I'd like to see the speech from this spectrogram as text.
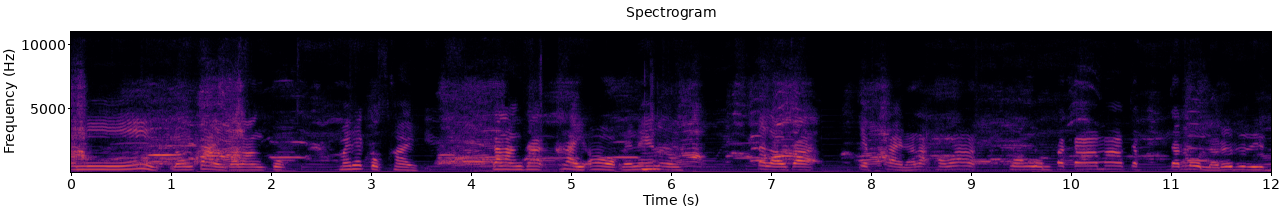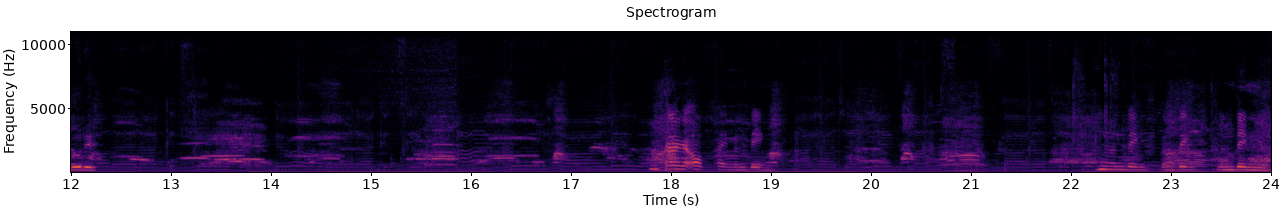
อันนี้น้องไก่กำลังกกไม่ได้กกไข่กำลังจะไข่ออกแน่ๆเลย แต่เราจะเก็บไข่แล้วล่ะ เพราะว่าน้องล้นตะกร้ามากจะจะหล่นแล้วดูดิดูดิมันกำลังจะออกไข่มันเบ่ง มันเบ่ง มันเบ่ง มันเบ่งอยู่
